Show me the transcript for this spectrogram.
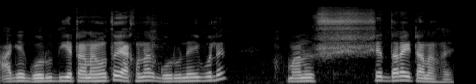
আগে গরু দিয়ে টানা হতো এখন আর গরু নেই বলে মানুষের দ্বারাই টানা হয়।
